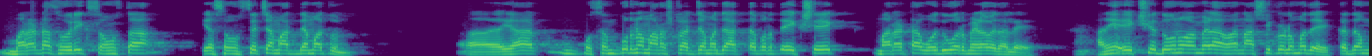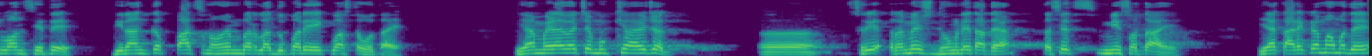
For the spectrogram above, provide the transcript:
मराठा सौरिक संस्था या संस्थेच्या माध्यमातून या संपूर्ण महाराष्ट्र राज्यामध्ये आतापर्यंत एकशे एक मराठा वधूवर मेळावे झाले आणि एकशे दोनवा मेळावा हा नाशिक रोडमध्ये कदम लॉन्स येथे दिनांक पाच नोव्हेंबरला दुपारी एक वाजता होत आहे. या मेळाव्याचे मुख्य आयोजक श्री रमेश धोंगडे तात्या तसेच मी स्वतः आहे. या कार्यक्रमामध्ये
